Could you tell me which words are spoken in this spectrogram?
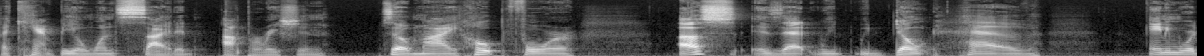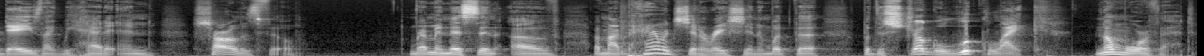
That can't be a one sided operation. So, my hope for us is that we, we don't have any more days like we had it in Charlottesville. Reminiscent of, of my parents' generation and what the what the struggle looked like. No more of that.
